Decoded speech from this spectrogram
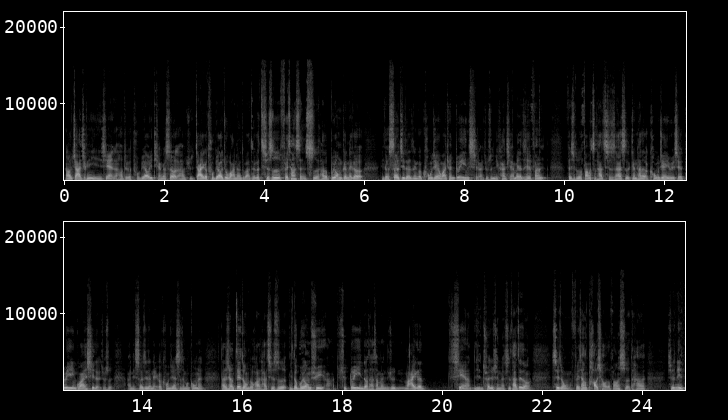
然后加几根引线，然后这个图标一填个色，然后去加一个图标就完了，对吧？这个其实非常省事，它都不用跟那个你的设计的这个空间完全对应起来，就是你看前面的这些方。分析图的方式，它其实还是跟它的空间有一些对应关系的，就是啊，你设计的哪个空间是什么功能。但是像这种的话，它其实你都不用去啊，去对应到它上面，你就拉一个线啊引出来就行了。其实它这种是一种非常讨巧的方式，它其实你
